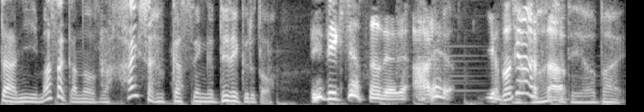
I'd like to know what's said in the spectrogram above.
ターにまさかのその敗者復活戦が出てくると出てきちゃったんだよね。あれ、やばくなかった？マジでやばい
